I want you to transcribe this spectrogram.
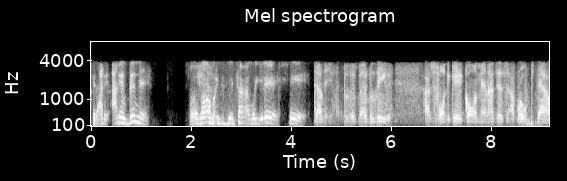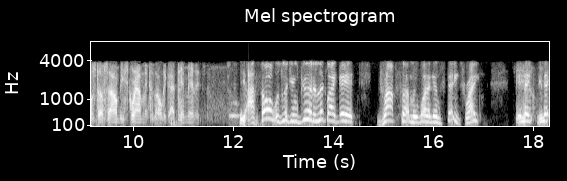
Shit, I didn't I didn't been there. So it's always a good time when you're there. Shit. telling you, better believe it. I just wanted to get it going, man. I just I wrote down stuff so I don't be scrambling because I only got ten minutes. Yeah, I saw it was looking good. It looked like they had dropped something in one of them states, right? And they, they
